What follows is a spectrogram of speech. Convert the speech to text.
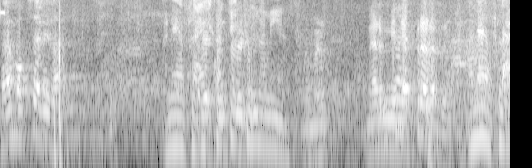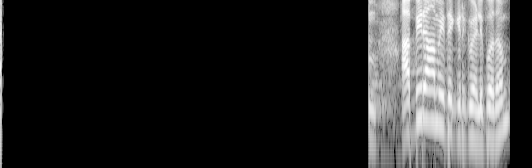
మ్యామ్ ఒకసారి ఇలా అనే ఫ్లాష్ కొట్టేస్తుందని మేడం మేడం మీ లెఫ్ట్ అడగండి అనే ఫ్లాష్ అభిరామి దగ్గరికి వెళ్ళిపోదాం.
